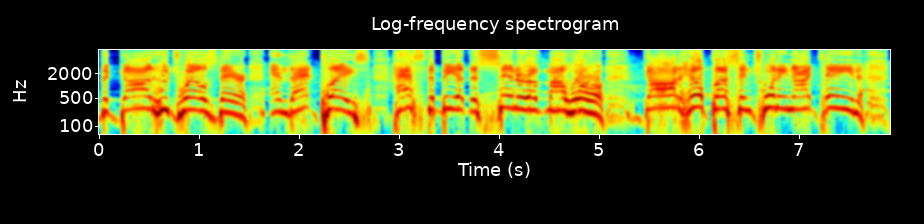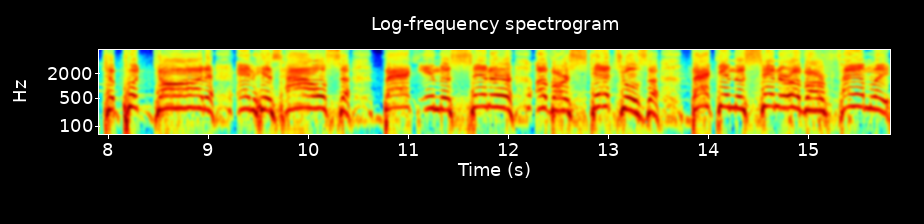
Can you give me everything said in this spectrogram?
The God who dwells there and that place has to be at the center of my world. God help us in 2019 to put God and His house back in the center of our schedules, back in the center of our family,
